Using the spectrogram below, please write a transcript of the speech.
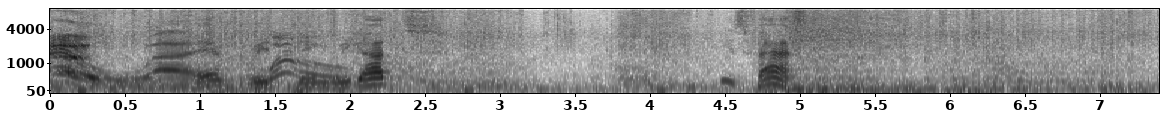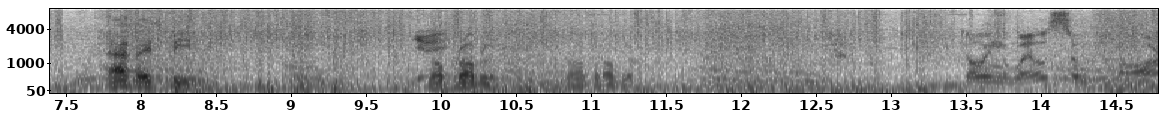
Oh, uh, everything Whoa. we got. He's fast. Half HP. Yay! No problem. No problem. Going well so far.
